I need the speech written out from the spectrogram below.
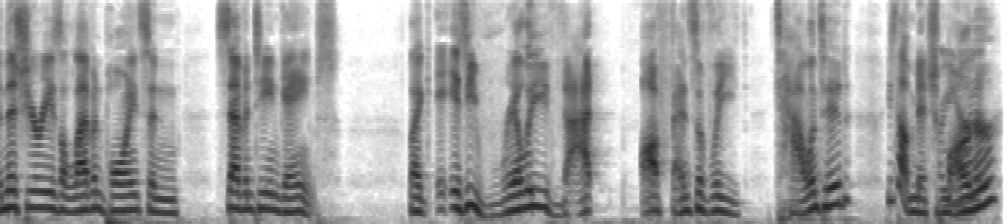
And this year he has 11 points in 17 games. Like, is he really that offensively talented? He's not Mitch Marner. not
